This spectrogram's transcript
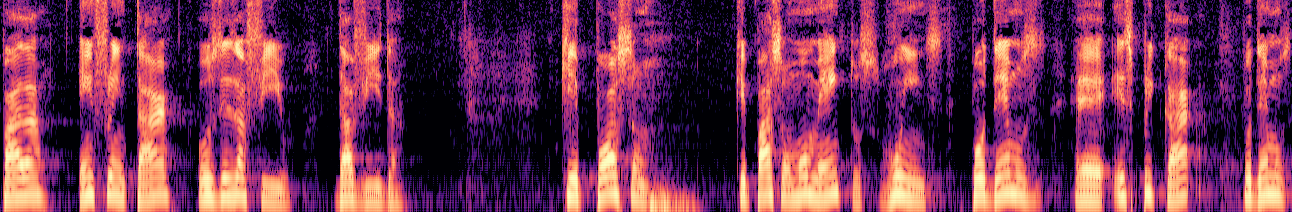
para enfrentar os desafios da vida, que possam, que passam momentos ruins, podemos é, explicar, podemos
